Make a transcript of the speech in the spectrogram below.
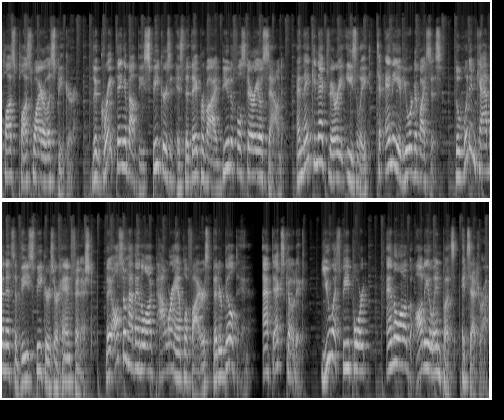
Plus Plus Wireless Speaker. The great thing about these speakers is that they provide beautiful stereo sound, and they connect very easily to any of your devices. The wooden cabinets of these speakers are hand finished. They also have analog power amplifiers that are built in, aptX codec, USB port, analog audio inputs, etc.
